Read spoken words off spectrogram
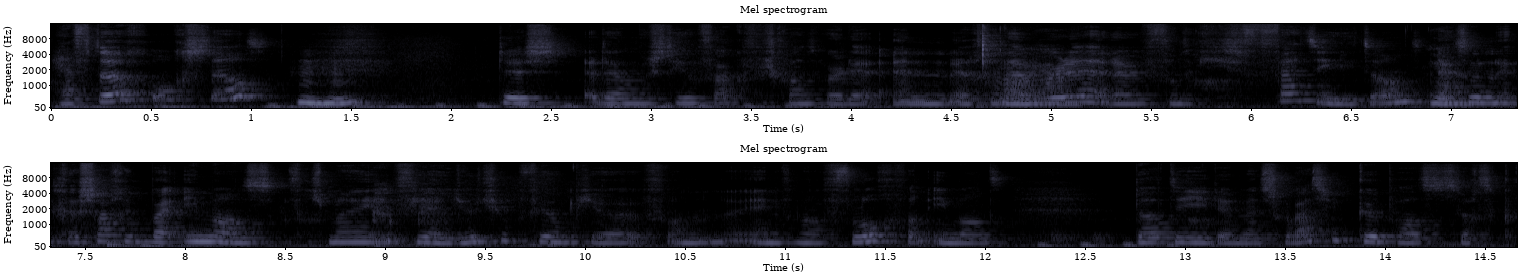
heftig ongesteld. Mhm. Dus er moest heel vaak verschoond worden en eh, gedaan Oh, ja. worden. En dat vond ik vet irritant. Ja. En toen ik, zag ik bij iemand, volgens mij via een YouTube filmpje van een of andere vlog van iemand, dat die de menstruatiecup had. Toen dacht ik,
